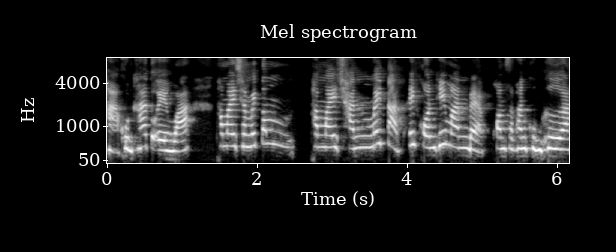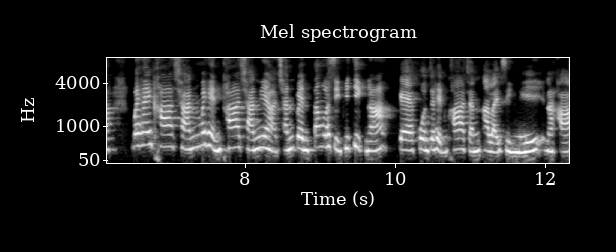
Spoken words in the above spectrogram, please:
หาคุณค่าตัวเองวะทำไมฉันไม่ต้องทำไมฉันไม่ตัดไอ้คนที่มันแบบความสัมพันธ์คุมเครือ ไม่ให้ค่าฉันไม่เห็นค่าฉันเนี่ย ฉันเป็นตั้งราศีพิจิกนะ แกควรจะเห็นค่าฉันอะไรสิ่งนี้นะคะ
